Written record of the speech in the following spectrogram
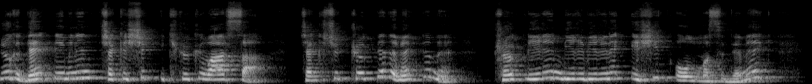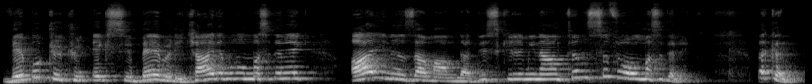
Diyor ki denkleminin çakışık iki kökü varsa çakışık kök ne demek değil mi? Köklerin birbirine eşit olması demek Ve bu kökün eksi b bölü 2 a ile bulunması demek aynı zamanda diskriminantın sıfır olması demek. Bakın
